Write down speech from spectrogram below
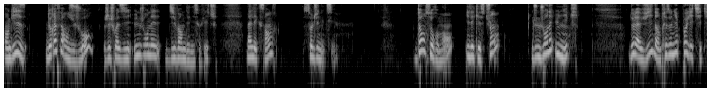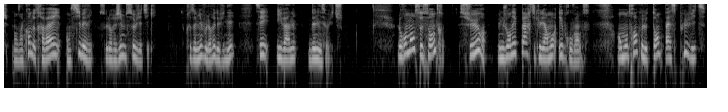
En guise de référence du jour, j'ai choisi une journée d'Ivan Denisovitch d'Alexandre Solzhenitsyn. Dans ce roman, il est question d'une journée unique de la vie d'un prisonnier politique dans un camp de travail en Sibérie sous le régime soviétique. Ce prisonnier, vous l'aurez deviné, c'est Ivan Denisovitch. Le roman se centre sur une journée particulièrement éprouvante, en montrant que le temps passe plus vite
